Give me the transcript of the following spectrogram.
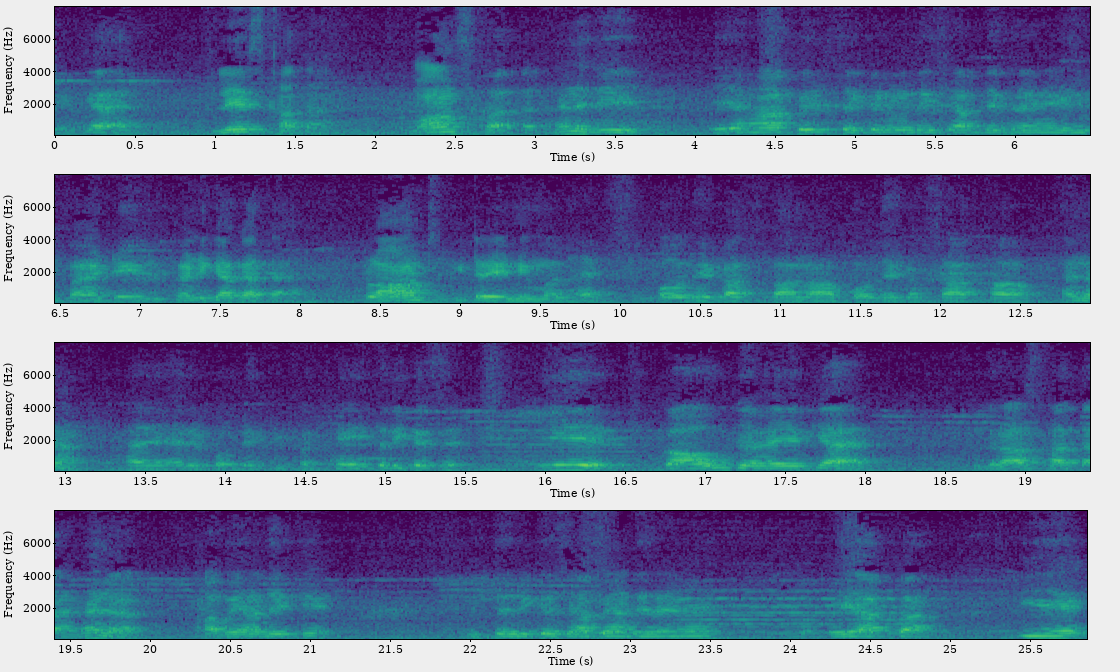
ये क्या है? फ्लेश खाता है। मांस खाता है ना जी? यहाँ पे सेकंड में देखिए, आप देख रहे हैं एलिफेंट एलिफेंट क्या कहता है? प्लांट ईटर एनिमल है। पौधे का ताना पौधे का शाखा, है ना? हरे हरे पौधे की पत्तियाँ इस तरीके से ये काऊ जो है, ये क्या है? ग्रास खाता है ना? अब यहाँ देखिए, इस तरीके से आप यहाँ दे रहे हैं। ये आपका, ये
